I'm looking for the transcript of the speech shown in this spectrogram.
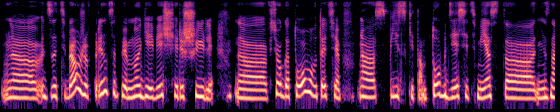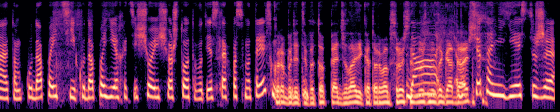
э, за тебя уже, в принципе, многие вещи решили. Э, Все готово, вот эти списки, там, топ-10 мест, не знаю, там, куда пойти, куда поехать, еще, еще что-то. Вот если так посмотреть... Скоро будет, типа, топ-5 желаний, которые вам срочно да, нужно загадать. вообще-то они есть уже.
